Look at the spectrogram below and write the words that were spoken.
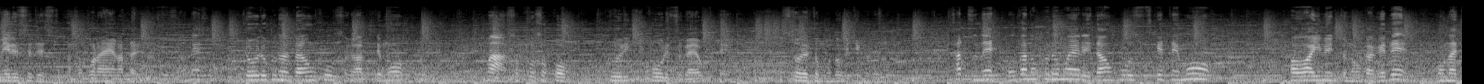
メルセデスとかそこら辺あたりなんですよね。強力なダウンフォースがあってもまあそこそこ空力効率が良くてストレートも伸びてくれる。かつね他の車よりダウンフォースつけてもパワーユニットのおかげで同じ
